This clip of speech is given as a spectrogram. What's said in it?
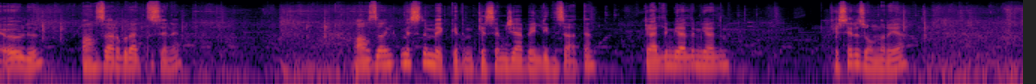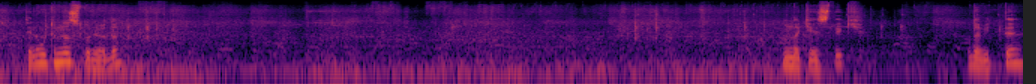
E, öldün. Azar bıraktı seni. Ağzının gitmesini bekledim. Kesemeyeceği belliydi zaten. Geldim geldim geldim. Keseriz onları ya. Senin ultin nasıl duruyordu? Bunu da kestik. Bu da bitti.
